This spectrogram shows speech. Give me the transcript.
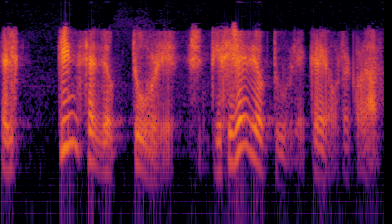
el 15 de octubre 16 de octubre creo recordar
